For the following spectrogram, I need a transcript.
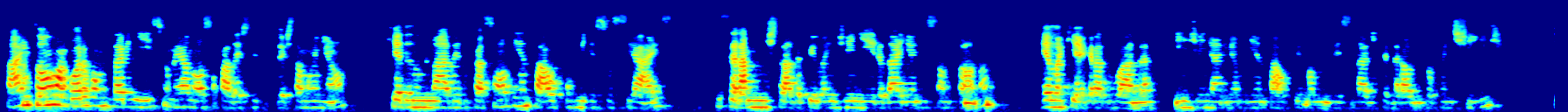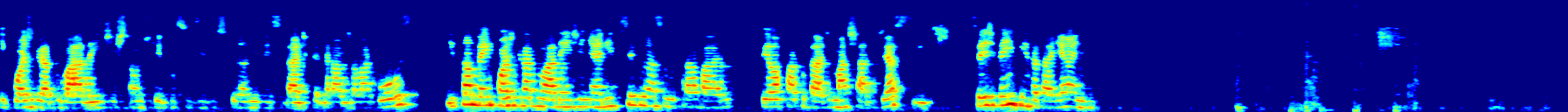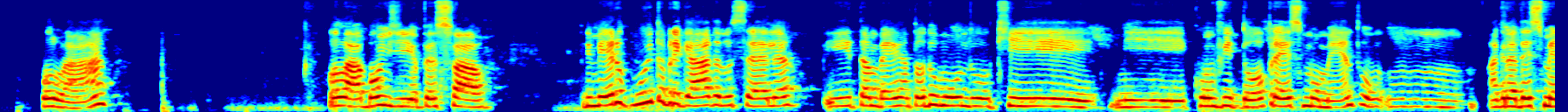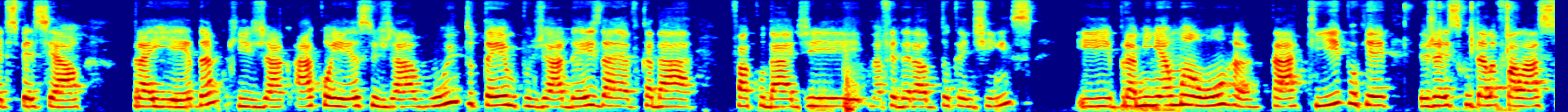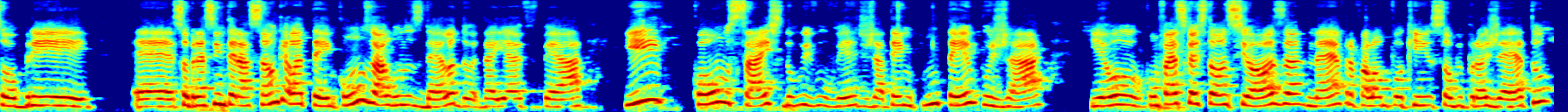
Tá? Então, agora vamos dar início né, à nossa palestra desta manhã, que é denominada Educação Ambiental por Mídias Sociais, que será ministrada pela engenheira Daiane Santana, ela que é graduada em Engenharia Ambiental pela Universidade Federal de Tocantins e pós-graduada em Gestão de Recursos Hídricos pela Universidade Federal de Alagoas e também pós-graduada em Engenharia de Segurança do Trabalho pela Faculdade Machado de Assis. Seja bem-vinda, Daiane. Olá. Olá, bom dia, pessoal. Primeiro, muito obrigada, Lucélia, e também a todo mundo que me convidou para esse momento. Um agradecimento especial para a Ieda, que já a conheço já há muito tempo, já desde a época da faculdade na Federal do Tocantins. E para mim é uma honra estar aqui, porque eu já escuto ela falar sobre, é, sobre essa interação que ela tem com os alunos dela, do, da IFPA, e com o site do Vivo Verde, já tem um tempo já, e eu confesso que eu estou ansiosa, né, para falar um pouquinho sobre o projeto,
